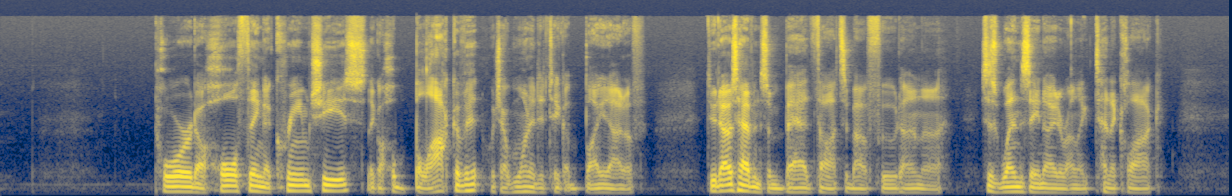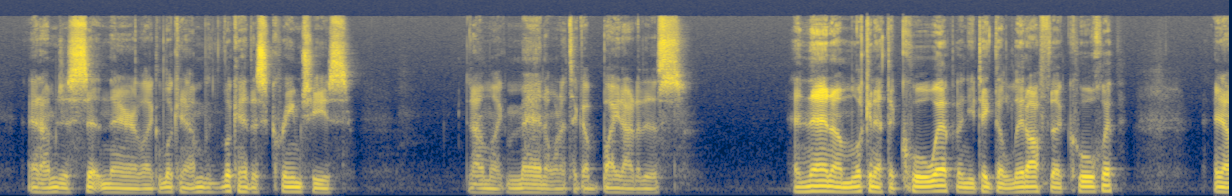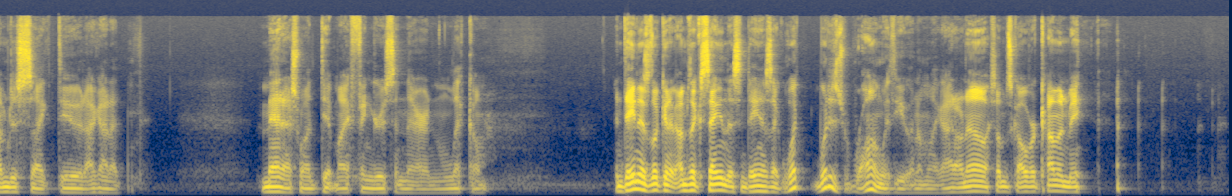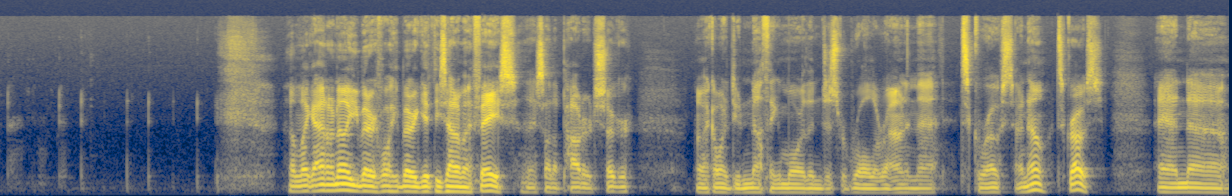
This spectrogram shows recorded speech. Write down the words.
poured a whole thing of cream cheese, like a whole block of it, which I wanted to take a bite out of. Dude, I was having some bad thoughts about food on uh, this is Wednesday night around like ten o'clock, and I'm just sitting there like looking. At, I'm looking at this cream cheese, and I'm like, man, I want to take a bite out of this. And then I'm looking at the Cool Whip, and you take the lid off the Cool Whip, and I'm just like, dude, I gotta. Man, I just want to dip my fingers in there and lick them. And Dana's looking at I'm like saying this, and Dana's like, "What? What is wrong with you?" And I'm like, "I don't know. Something's overcoming me." I'm like, I don't know. You better, well, you better get these out of my face. And I saw the powdered sugar. I'm like, I want to do nothing more than just roll around in that. It's gross. I know it's gross, and uh,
